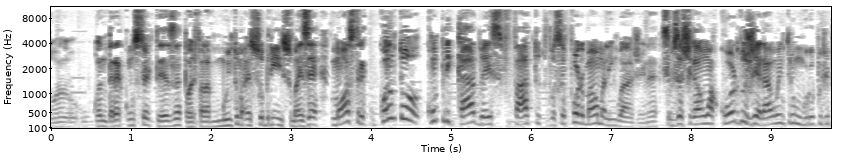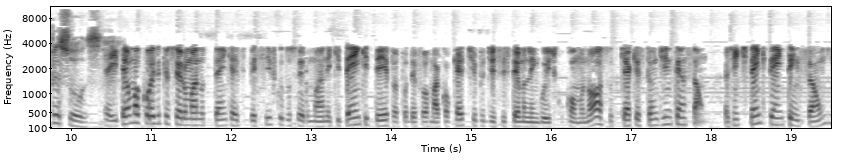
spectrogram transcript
O, o André com certeza pode falar muito mais sobre isso, mas é mostra o quanto complicado é esse fato de você formar uma linguagem, né? Você precisa chegar a um acordo geral entre um grupo de pessoas. É, e tem uma coisa que o ser humano tem, que é específico do ser humano e que tem que ter para poder formar qualquer tipo de sistema linguístico como o nosso, que é a questão de intenção. A gente tem que ter a intenção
